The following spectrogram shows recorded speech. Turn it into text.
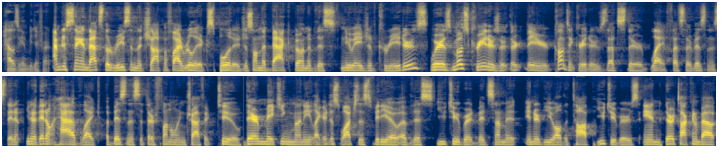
how is it going to be different? I'm just saying that's the reason that Shopify really exploded just on the backbone of this new age of creators. Whereas most creators are they're, they're content creators. That's their life. That's their business. They don't, you know, they don't have like a business that they're funneling traffic to. They're making money. Like I just watched this video of this YouTuber at Vid Summit interview all the top YouTubers and they're talking about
